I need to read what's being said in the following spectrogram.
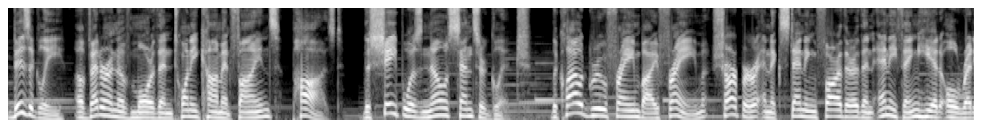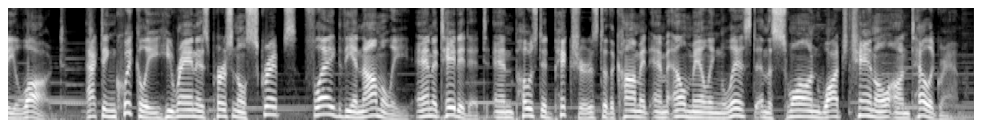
Bezugly, a veteran of more than 20 comet finds, paused. The shape was no sensor glitch. The cloud grew frame by frame, sharper and extending farther than anything he had already logged. Acting quickly, he ran his personal scripts, flagged the anomaly, annotated it, and posted pictures to the Comet ML mailing list and the Swan Watch channel on Telegram.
